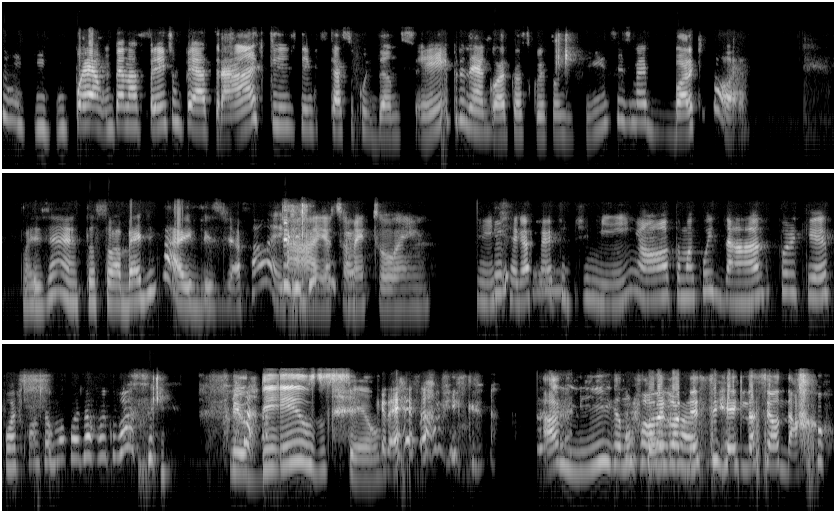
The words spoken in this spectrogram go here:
Um, um- um pé, um pé na frente, um pé atrás, que a gente tem que ficar se cuidando sempre, né? Agora que as coisas estão difíceis, mas bora que bora. Pois é, tô só a bad vibes, já falei. Ah, eu também tô, hein? Gente, chega perto de mim, ó, toma cuidado, porque pode acontecer alguma coisa ruim com você. Meu Deus do céu. Credo, amiga. Amiga, não fala um negócio desse rede nacional.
